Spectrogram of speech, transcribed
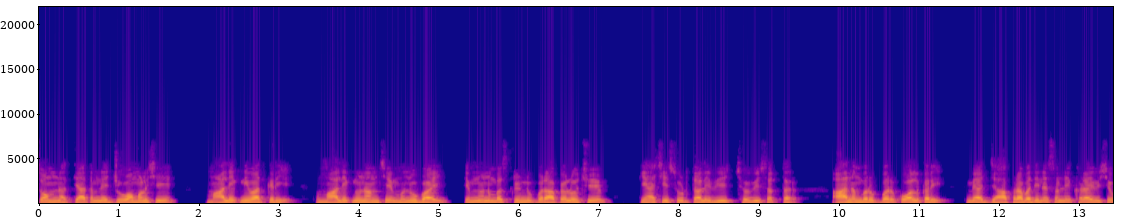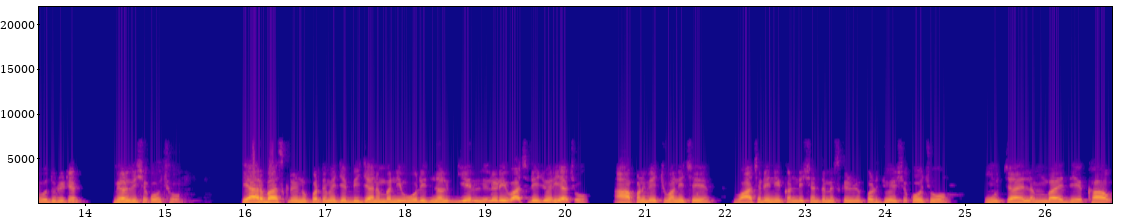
સોમનાથ, ત્યાં તમને જોવા મળશે. માલિકની વાત કરીએ, તો માલિકનું નામ છે મનુભાઈ, તેમનો નંબર સ્ક્રીન ઉપર આપેલો છે, ત્યાંસી સુડતાલીસ વીસ છવ્વીસ સત્તર. આ નંબર ઉપર કોલ કરી, તમે આ જાફરાબાદી નસલની ખડાઈ વિશે વધુ ડિટેલ મેળવી શકો છો. ત્યારબાદ સ્ક્રીન ઉપર તમે જે બીજા નંબરની ઓરિજિનલ ગીર લીલડી વાછડી જોઈ રહ્યા છો, આ પણ વેચવાની છે. વાછડીની કન્ડિશન તમે સ્ક્રીન ઉપર જોઈ શકો છો. ઊંચાઈ, લંબાઈ, દેખાવ,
